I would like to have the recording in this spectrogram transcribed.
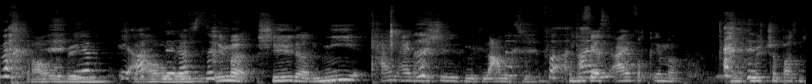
Straubing, Ja, Straubing. so- Immer Schilder, nie kein einziges Schild mit Landshut. Und du fährst einfach immer. Und du müsst schon passen.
